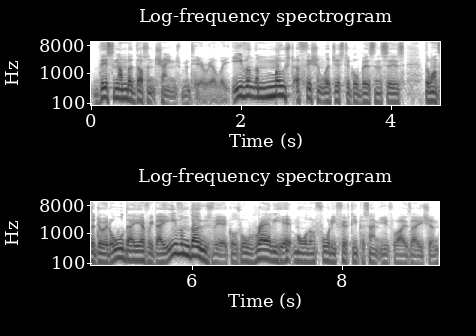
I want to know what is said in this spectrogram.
this number doesn't change materially. Even the most efficient logistical businesses, the ones that do it all day, every day, even those vehicles will rarely hit more than 40, 50% utilization.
